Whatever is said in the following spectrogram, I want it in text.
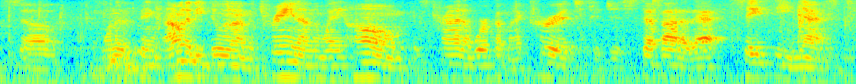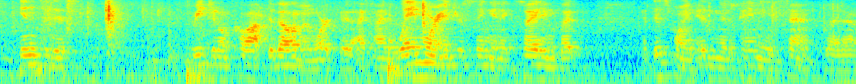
So one of the things I'm gonna be doing on the train on the way home is trying to work up my courage to just step out of that safety nest into this regional co-op development work that I find way more interesting and exciting, but at this point isn't gonna pay me a cent, but, um,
